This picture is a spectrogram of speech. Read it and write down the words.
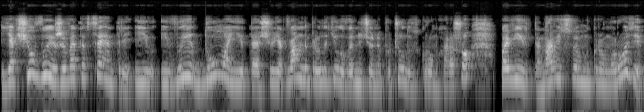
якщо ви живете в центрі і, і ви думаєте, що як вам не прилетіло, ви нічого не почули, з кром хорошо, повірте, навіть в своєму Кривому Розі,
